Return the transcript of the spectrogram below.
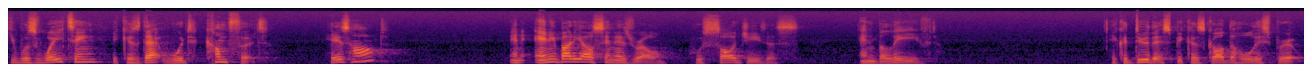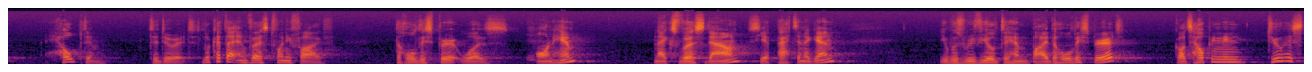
He was waiting because that would comfort his heart and anybody else in Israel who saw Jesus and believed. He could do this because God the Holy Spirit helped him to do it. Look at that in verse 25. The Holy Spirit was on him. Next verse down, see a pattern again. It was revealed to him by the Holy Spirit. God's helping him do, his,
